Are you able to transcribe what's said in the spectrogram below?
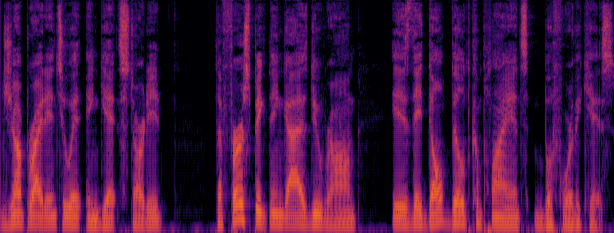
jump right into it and get started. The first big thing guys do wrong is they don't build compliance before the kiss.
